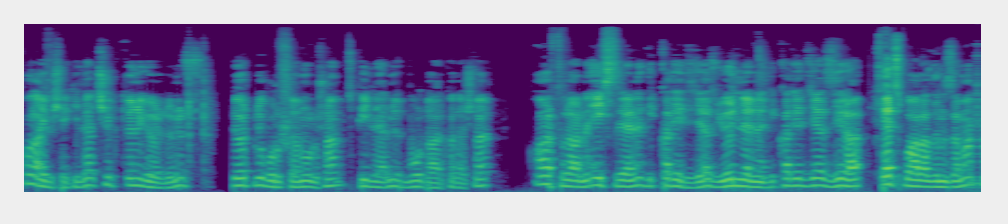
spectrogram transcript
Kolay bir şekilde çıktığını gördünüz. Dörtlü gruptan oluşan pillerimiz burada arkadaşlar. Artılarına, eksilerine dikkat edeceğiz. Yönlerine dikkat edeceğiz. Zira ters bağladığınız zaman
